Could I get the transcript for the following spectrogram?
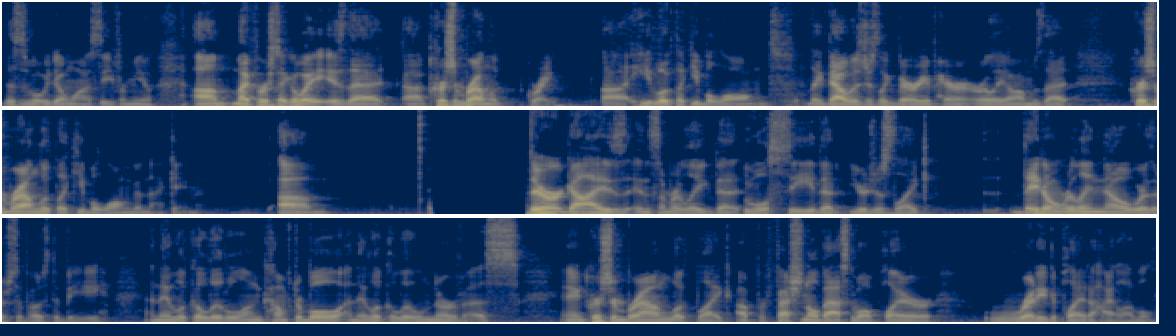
This is what we don't want to see from you. Um, my first takeaway is that uh, Christian Braun looked great. Uh, he looked like he belonged. Like that was just like very apparent early on. Was that Christian Braun looked like he belonged in that game. Um, there are guys in summer league that you will see that you're just like they don't really know where they're supposed to be and they look a little uncomfortable and they look a little nervous and christian Braun looked like a professional basketball player ready to play at a high level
